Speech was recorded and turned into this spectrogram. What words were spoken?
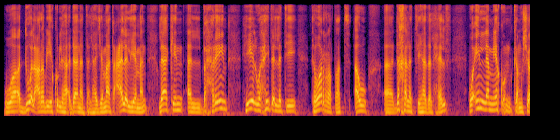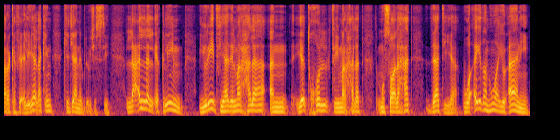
والدول العربية كلها أدانت الهجمات على اليمن لكن البحرين هي الوحيدة التي تورطت أو دخلت في هذا الحلف. وإن لم يكن كمشاركة فعلية لكن كجانب لوجستي. لعل الإقليم يريد في هذه المرحلة أن يدخل في مرحلة مصالحات ذاتية وأيضا هو يعاني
